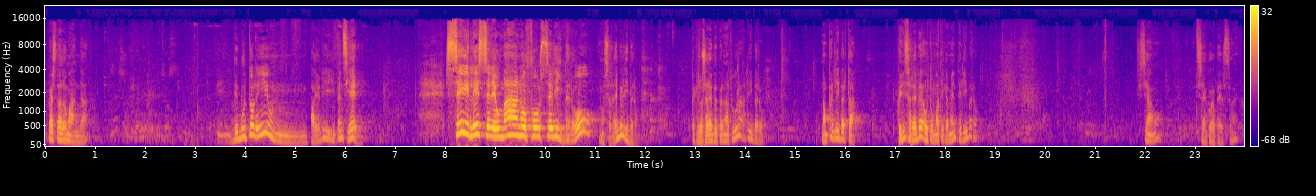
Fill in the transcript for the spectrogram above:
Questa è la domanda. Vi butto lì un paio di pensieri. Se l'essere umano fosse libero, non sarebbe libero, perché lo sarebbe per natura libero, non per libertà. Quindi sarebbe automaticamente libero. Ci siamo? Ti sei ancora perso, eh?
